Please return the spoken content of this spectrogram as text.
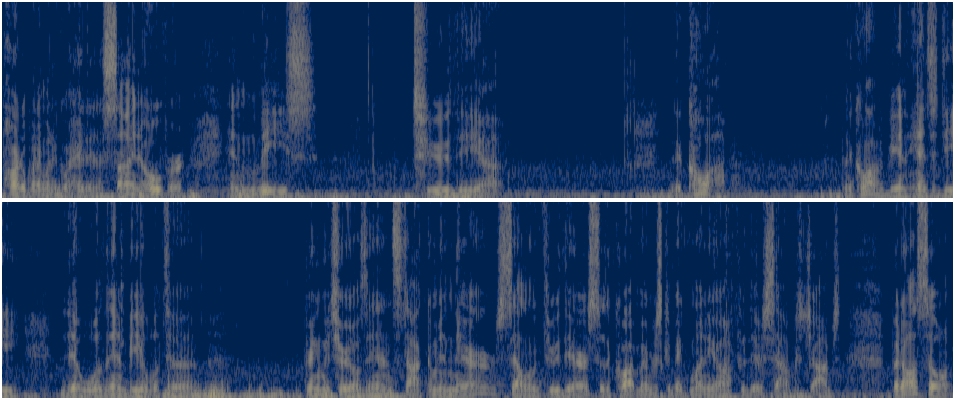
part of what I'm going to go ahead and assign over and lease to the uh, the co-op. And the co-op would be an entity that will then be able to bring materials in, stock them in there, sell them through there so the co-op members can make money off of their salvage jobs. But also,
